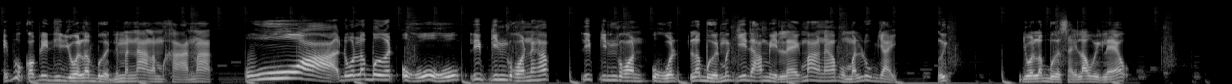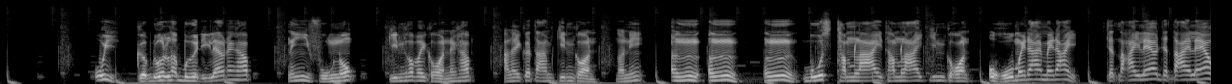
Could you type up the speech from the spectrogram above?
ไอพวกกอบลินที่โยนระเบิดนี่มันน่ารำคาญมากอ้วโดนระเบิดโอ้โหโอ้โหรีบกินก่อนนะครับ รีบกินก่อนโอ้โหระเบิดเมื่อกี้ดาเมจแรงมากนะครับ ผมมันลูกใหญ่เอ้ยโยนระเบิดใส่เราอีกแล้ว อุ้ย เกือบโดนระเบิดอีกแล้วนะครับ นี่ฝูงนกกินเข้าไปก่อนนะครับ อะไรก็ตามกินก่อน ตอนนี้ เออเออเออบูสต์ทำลายทำลายกินก่อน โอ้โหไม่ได้ไม่ได้ จะตายแล้วจะตายแล้ว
